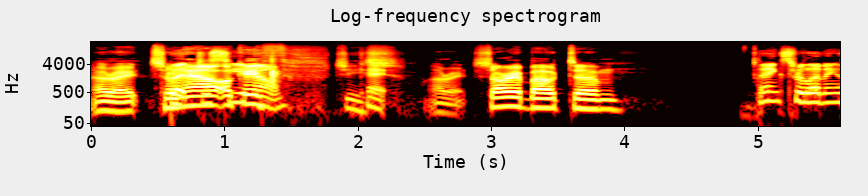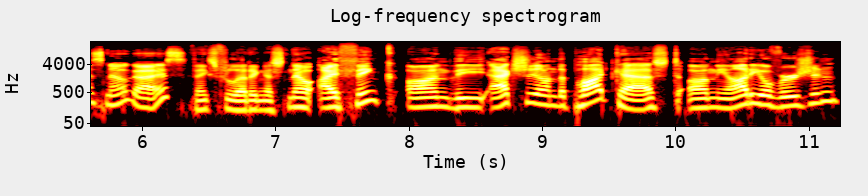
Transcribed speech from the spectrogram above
All right. So But now, just so you okay. know. Jeez. 'Kay. All right. Sorry about. Um, thanks for letting us know, guys. thanks for letting us know. I think on the actually on the podcast on the audio version,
